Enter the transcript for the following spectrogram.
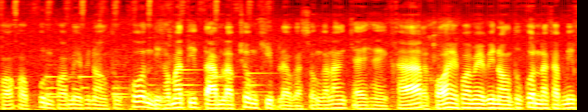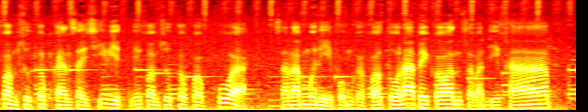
ขอขอบคุณพ่อแม่พี่น้องทุกคนที่เข้ามาติดตามรับชมคลิปแล้วก็ส่งกำลังใจให้ครับขอให้พ่อแม่พี่น้องทุกคนนะครับมีความสุขกับการใส่ชีวิตมีความสุขกับครอบครัว สำหรับมือนี้ผมกับขอตัวลาไปก่อน สวัสดีครับ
